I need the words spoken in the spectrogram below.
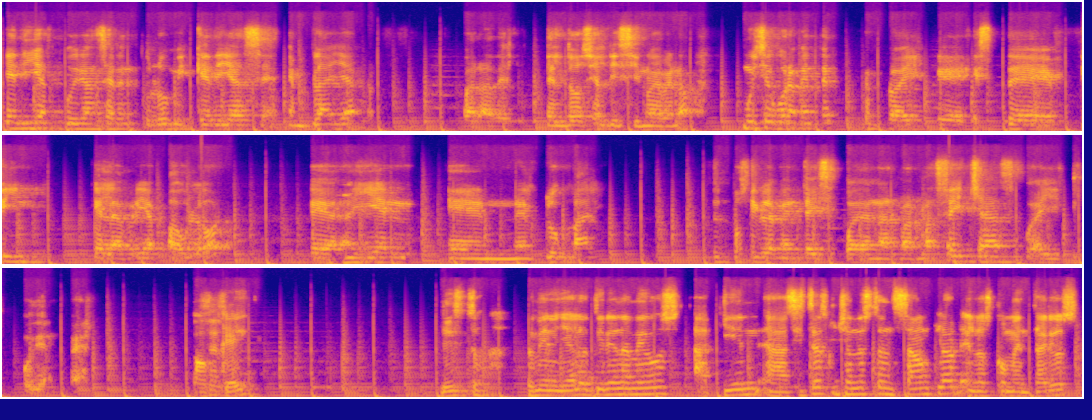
qué días pudieran ser en Tulum y qué días en playa para del, del 12 al 19, ¿no? Muy seguramente, por ejemplo, ahí que este fin que le habría Paulor, ahí en, en, el Club Bali. Posiblemente ahí se puedan armar más fechas, ahí pudieran ver. ok. Listo. Pues miren, ya lo tienen amigos. Aquí en, uh, si está escuchando esto en SoundCloud, en los comentarios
